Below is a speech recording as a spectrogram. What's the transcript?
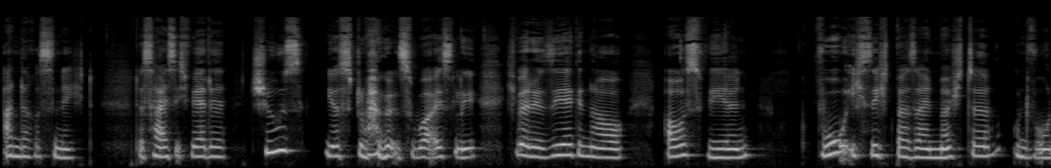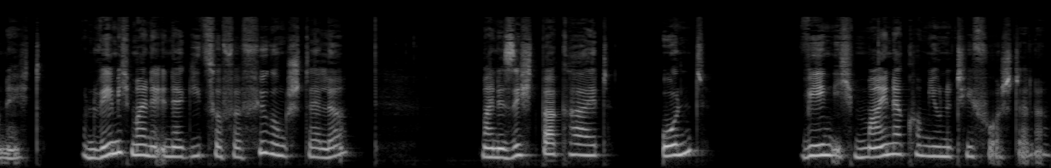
anderes nicht. Das heißt, ich werde Choose your struggles wisely. Ich werde sehr genau auswählen, wo ich sichtbar sein möchte und wo nicht. Und wem ich meine Energie zur Verfügung stelle, meine Sichtbarkeit und wen ich meiner Community vorstelle.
